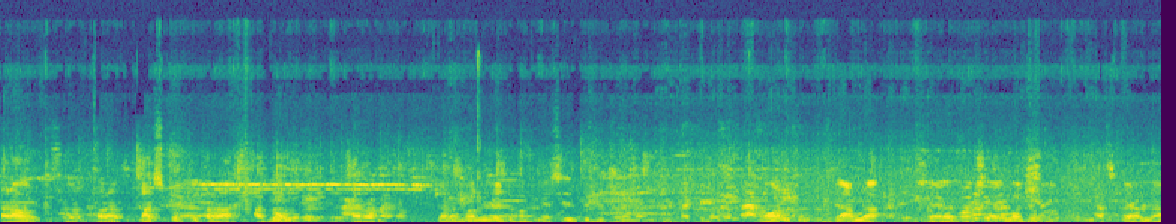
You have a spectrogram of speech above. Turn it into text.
তারাও তারা কাজ করতে তারা আগ্রহ প্রকাশ করে। কারণ জনগণের যখন মেসেজ দিতে জনগণ, তাকে গ্রহণ করতে যে আমরা আজকে আমরা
